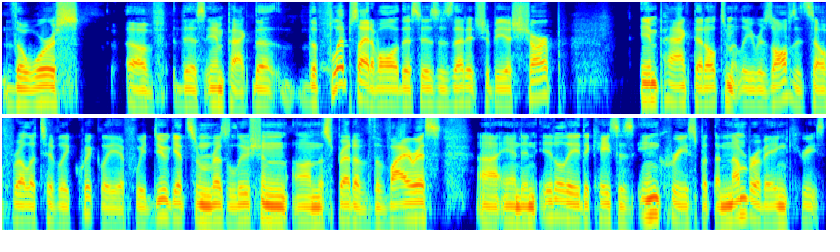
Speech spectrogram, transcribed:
the worst of this impact. The the flip side of all of this is is that it should be a sharp impact that ultimately resolves itself relatively quickly. If we do get some resolution on the spread of the virus, uh, and in Italy the cases increase, but the number of increase,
